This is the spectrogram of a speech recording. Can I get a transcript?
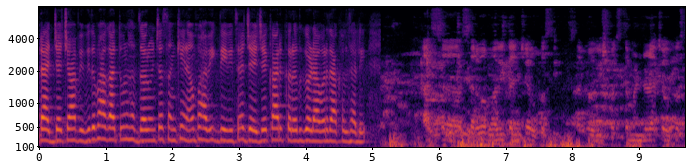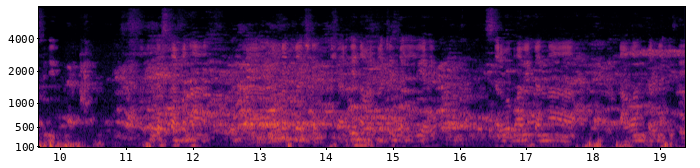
राज्याच्या विविध भागातून हजारोंच्या संख्येनं भाविक देवीचा जय जयकार करत गडावर दाखल झाले. आज सर्व भाविकांच्या उपस्थित सर्व विश्वस्त मंडळाच्या उपस्थितीत घटस्थापना नवरात्राची शारदीय नवरात्राची झालेली आहे. सर्व भाविकांना आवाहन करण्यात येते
